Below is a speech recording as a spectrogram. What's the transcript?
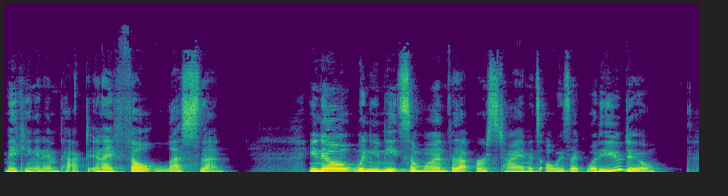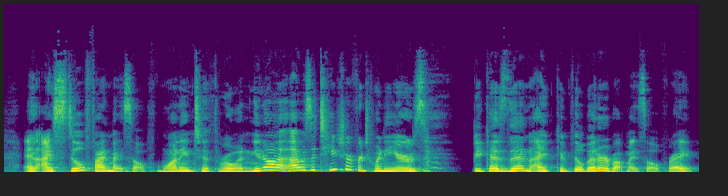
making an impact. And I felt less than. You know, when you meet someone for that first time, it's always like, what do you do? And I still find myself wanting to throw in, you know, I was a teacher for 20 years because then I can feel better about myself, right?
